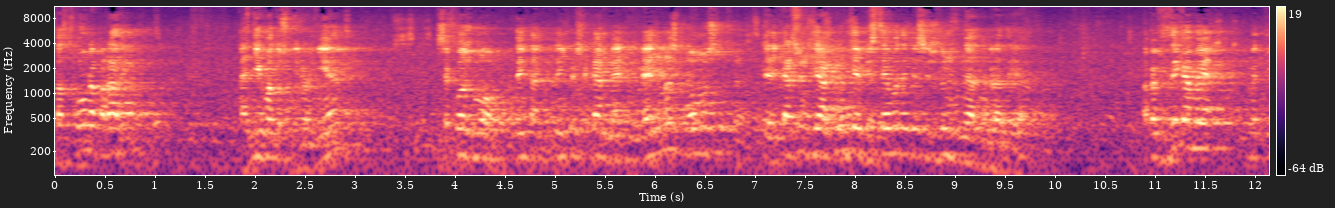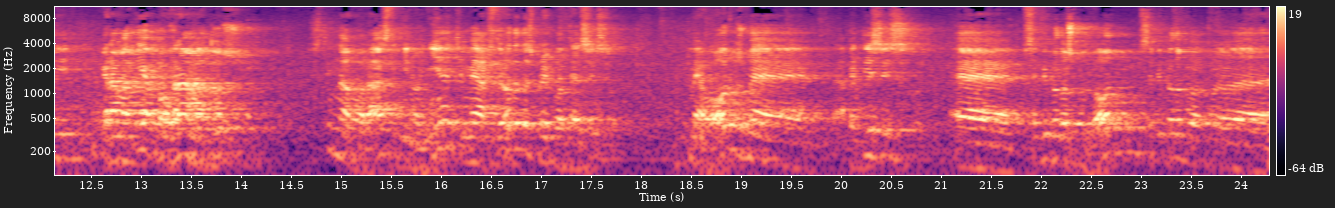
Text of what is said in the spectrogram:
Θα σας πω ένα παράδειγμα. Ανοίγματο στην κοινωνία, σε κόσμο δεν, ήταν, δεν υπήρξε καν μέλη μας, όμως τελικά άρχισαν και ακούν και εμπιστεύονται και συζητούν στην Νέα Δημοκρατία. Απευθυνθήκαμε με τη γραμματεία προγράμματος στην αγορά, στην κοινωνία και με αυστηρότερε προποθέσει, με όρους, με απαιτήσεις ε, σε επίπεδο σπουδών, σε επίπεδο προ, ε,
